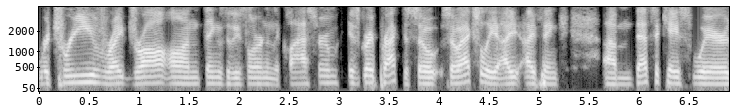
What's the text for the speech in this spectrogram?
retrieve right draw on things that he's learned in the classroom is great practice. So so actually i i think um, that's a case where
